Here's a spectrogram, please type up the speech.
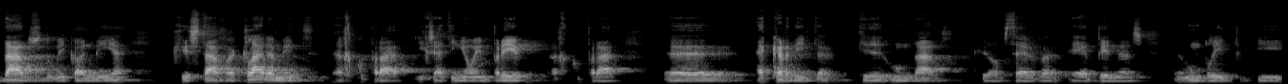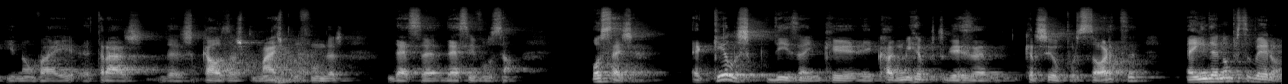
dados de uma economia que estava claramente a recuperar e que já tinha um emprego a recuperar, uh, acredita que um dado que observa é apenas um blip e, e, não vai atrás das causas mais profundas dessa, dessa evolução. Ou seja, aqueles que dizem que a economia portuguesa cresceu por sorte ainda não perceberam.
